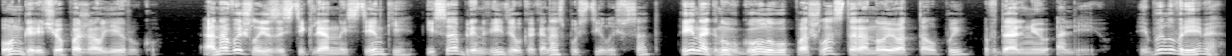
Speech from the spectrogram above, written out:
Он горячо пожал ей руку. Она вышла из-за стеклянной стенки, и Саблин видел, как она спустилась в сад и, нагнув голову, пошла стороною от толпы в дальнюю аллею. И было время.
